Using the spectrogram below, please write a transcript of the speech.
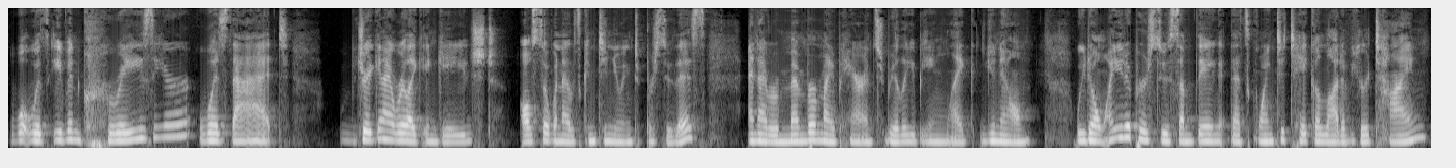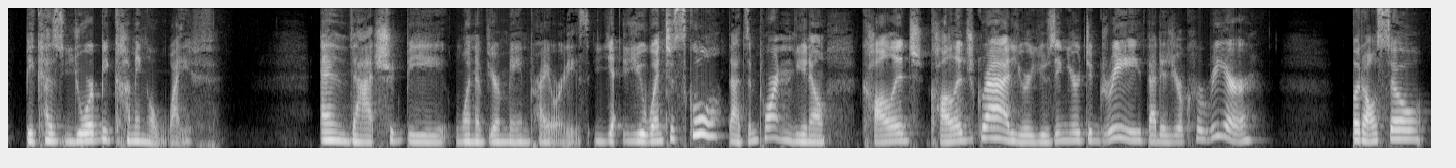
what was even crazier was that Drake and I were like engaged also when I was continuing to pursue this. And I remember my parents really being like, you know, we don't want you to pursue something that's going to take a lot of your time because you're becoming a wife. And that should be one of your main priorities. You went to school. That's important. You know, college, college grad, you're using your degree. That is your career. But also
